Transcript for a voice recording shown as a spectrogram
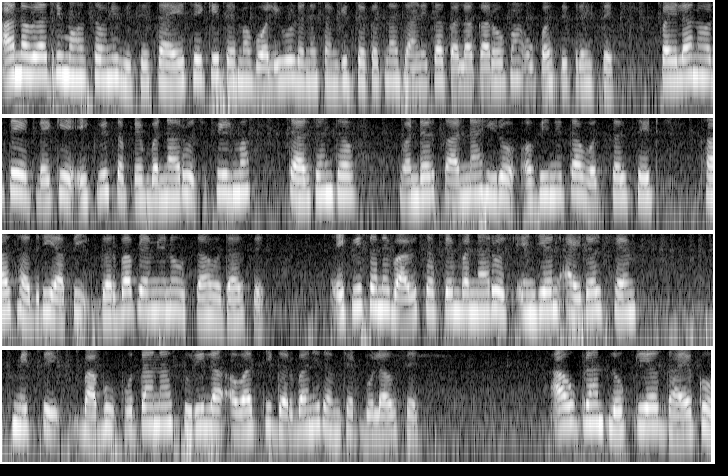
આ નવરાત્રિ મહોત્સવની વિશેષતા એ છે કે તેમાં બોલિવૂડ અને સંગીત જગતના જાણીતા કલાકારો પણ ઉપસ્થિત રહેશે. પહેલા નોરતે એટલે કે એકવીસ સપ્ટેમ્બરના રોજ ફિલ્મ ટાર્ઝન ધ વન્ડર કારના હીરો અભિનેતા વત્સલ શેઠ ખાસ હાજરી આપી ગરબા પ્રેમીઓનો ઉત્સાહ વધારશે. એકવીસ અને બાવીસ સપ્ટેમ્બરના રોજ Indian Idol fame Missi Babu પોતાના સુરીલા અવાજથી ગરબાની રમઝટ બોલાવશે. આ ઉપરાંત લોકપ્રિય ગાયકો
